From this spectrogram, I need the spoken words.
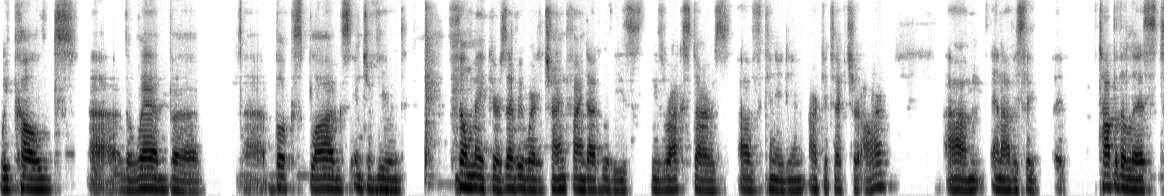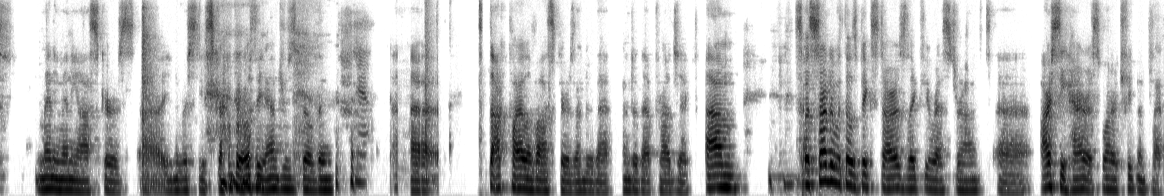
we called uh, the web, uh, uh, books, blogs, interviewed filmmakers everywhere to try and find out who these these rock stars of Canadian architecture are. Um, and obviously, top of the list, many many Oscars. Uh, University of Scarborough, the Andrews Building, yeah. uh, stockpile of Oscars under that under that project. Um, so it started with those big stars, Lakeview Restaurant, uh, R.C. Harris water treatment plant,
